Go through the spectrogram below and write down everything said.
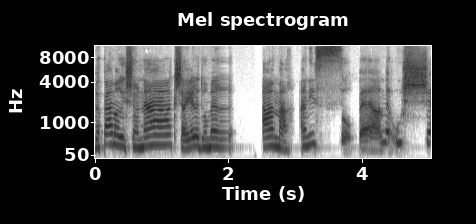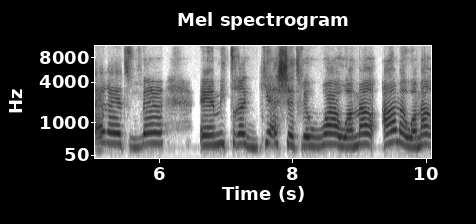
בפעם הראשונה, כשהילד אומר, אמה, אני סופר מאושרת ומתרגשת, ווואו, הוא אמר אמה, הוא אמר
